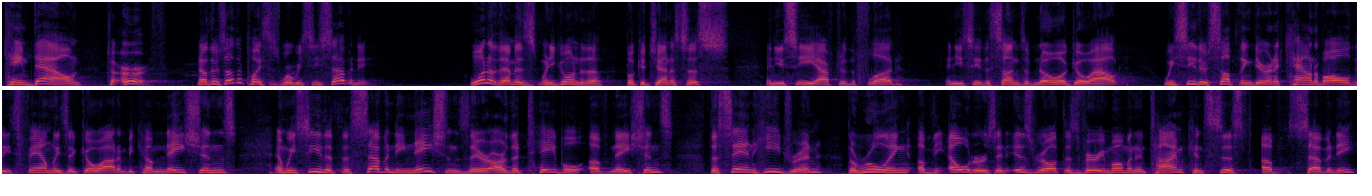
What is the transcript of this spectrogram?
came down to earth. Now, there's other places where we see 70. One of them is when you go into the book of Genesis and you see after the flood and you see the sons of Noah go out we see there's something there, an account of all these families that go out and become nations. And we see that the 70 nations there are the table of nations. The Sanhedrin, the ruling of the elders in Israel at this very moment in time, consists of 70.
